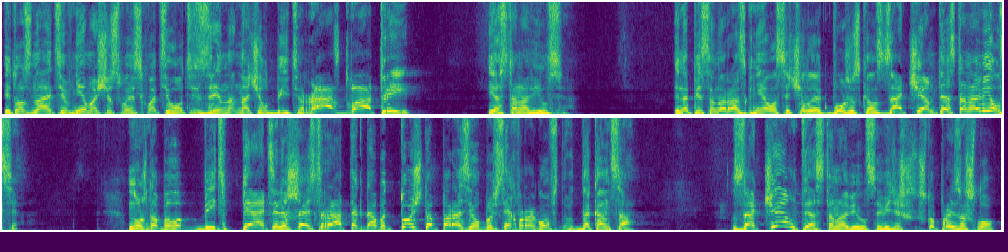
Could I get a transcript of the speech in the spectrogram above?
И тот, знаете, в немощи своей схватил вот и зря начал бить. Раз, два, три. И остановился. И написано, разгневался человек Божий, сказал, зачем ты остановился? Нужно было бить пять или шесть раз, тогда бы точно поразил бы всех врагов до конца. Зачем ты остановился? Видишь, что произошло?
